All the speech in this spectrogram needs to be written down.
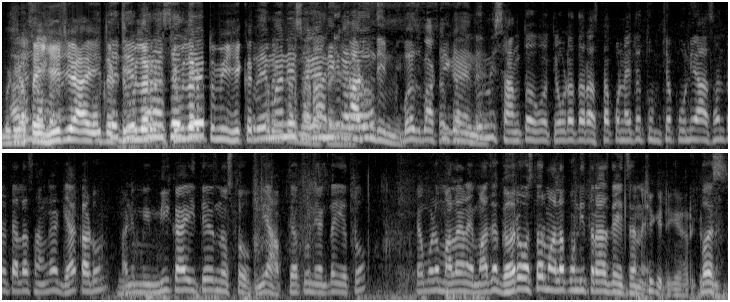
म्हणजे आता हे जे आहे टू व्हीलर टू व्हीलर तुम्ही हे कधी ते काढून देईन मी. बस बाकी काय मी सांगतो हो, तेवढा तर रस्ता कोण आहे तर तुमच्या कोणी असेल तर त्याला सांगा घ्या काढून. आणि मी मी काय इथे नसतो मी हप्त्यातून एकदा येतो. त्यामुळे मला नाही माझं घर वस्तर मला कोणी त्रास द्यायचा ठीक नाही आहे ठीक आहे हरकत बस.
